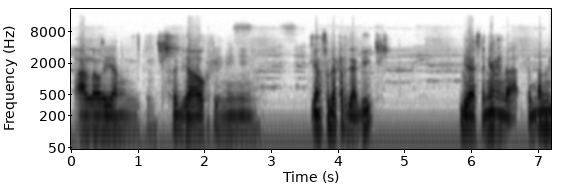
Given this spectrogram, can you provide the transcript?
Kalau yang sejauh ini yang sudah terjadi biasanya enggak. Cuman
